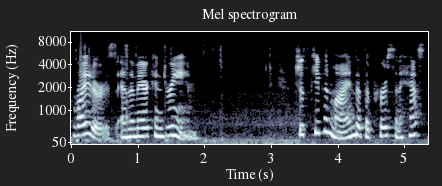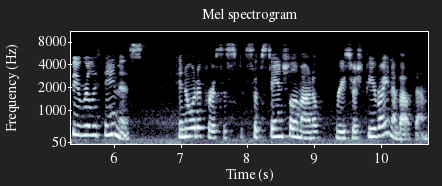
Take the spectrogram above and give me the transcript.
writers and the American Dream. Just keep in mind that the person has to be really famous in order for a substantial amount of research to be written about them.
